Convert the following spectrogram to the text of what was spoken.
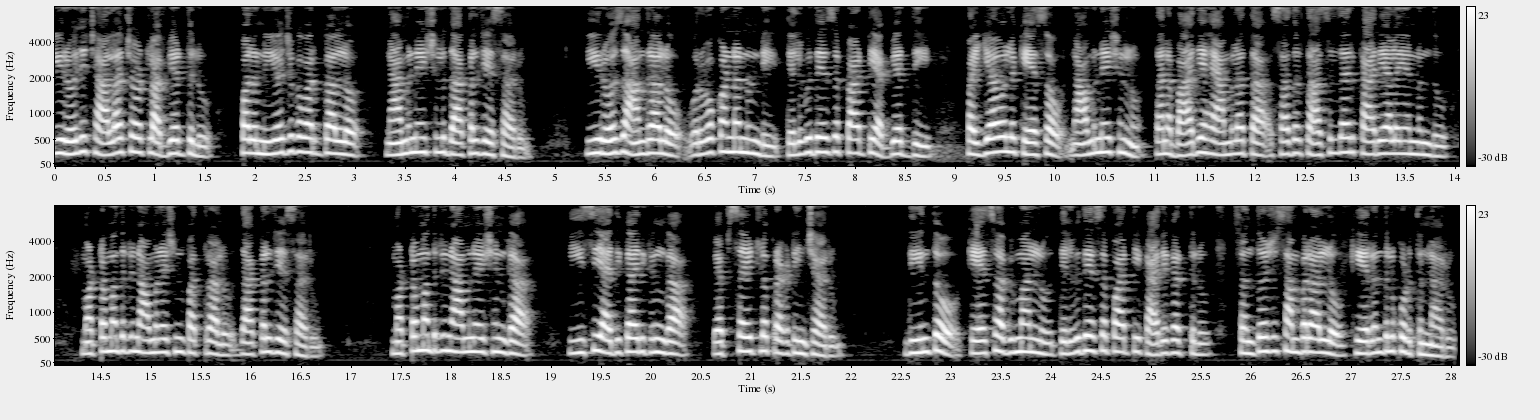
ఈరోజు చాలా చోట్ల అభ్యర్థులు పలు నియోజకవర్గాల్లో నామినేషన్లు దాఖలు చేశారు. ఈరోజు ఆంధ్రాలో ఉరవకొండ నుండి తెలుగుదేశం పార్టీ అభ్యర్థి పయ్యావుల కేశవ్ నామినేషన్ను తన భార్య హేమలత సదరు తహసీల్దార్ కార్యాలయం నందు మొట్టమొదటి నామినేషన్ పత్రాలు దాఖలు చేశారు. మొట్టమొదటి నామినేషన్గా ఈసీ అధికారికంగా వెబ్సైట్లో ప్రకటించారు. దీంతో కేశవ అభిమానులు తెలుగుదేశం పార్టీ కార్యకర్తలు సంతోష సంబరాల్లో కేరంతులు కొడుతున్నారు.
